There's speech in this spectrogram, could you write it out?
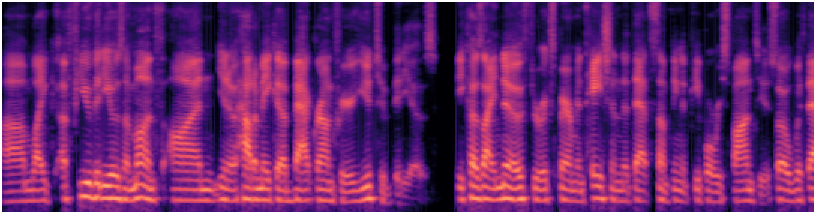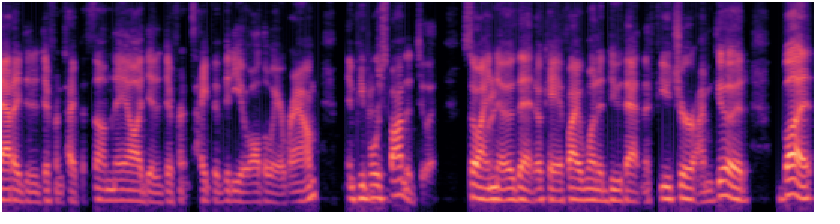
um, like a few videos a month on, you know, how to make a background for your YouTube videos because I know through experimentation that that's something that people respond to. So with that, I did a different type of thumbnail, I did a different type of video all the way around, and people responded to it. So I know that okay, if I want to do that in the future, I'm good. But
